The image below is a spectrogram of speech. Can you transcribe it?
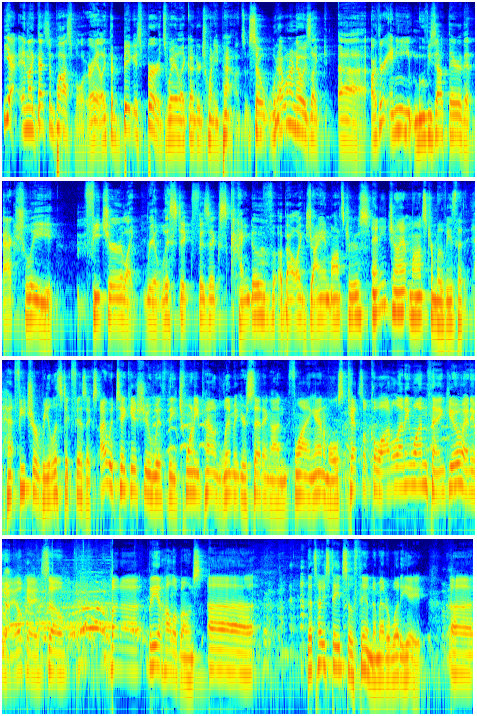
Yeah, and like that's impossible, right? Like the biggest birds weigh like under twenty pounds. So what I want to know is like, uh, are there any movies out there that actually feature like realistic physics, kind of about like giant monsters? Any giant monster movies that ha- feature realistic physics, I would take issue with the 20 pound limit you're setting on flying animals. Quetzalcoatl, anyone? Thank you. Anyway, okay, so, but uh, but he had hollow bones. Uh, that's how he stayed so thin, no matter what he ate. Uh,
